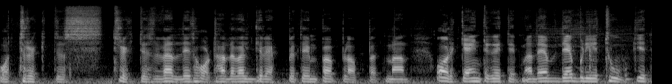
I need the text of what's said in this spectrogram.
Och trycktes, trycktes väldigt hårt. Hade väl greppet in på upploppet men orkade inte riktigt. Men det, det blir tokigt.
